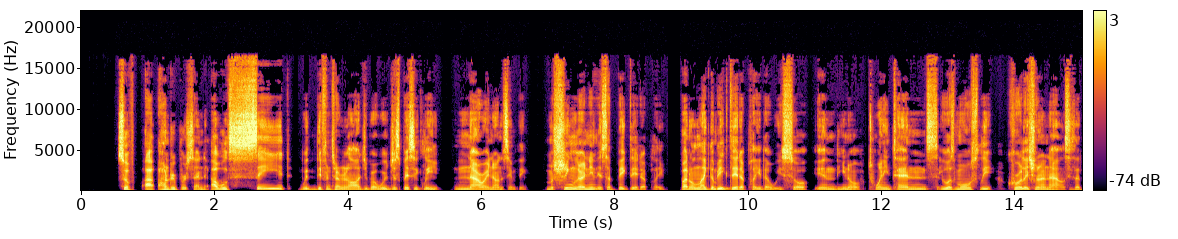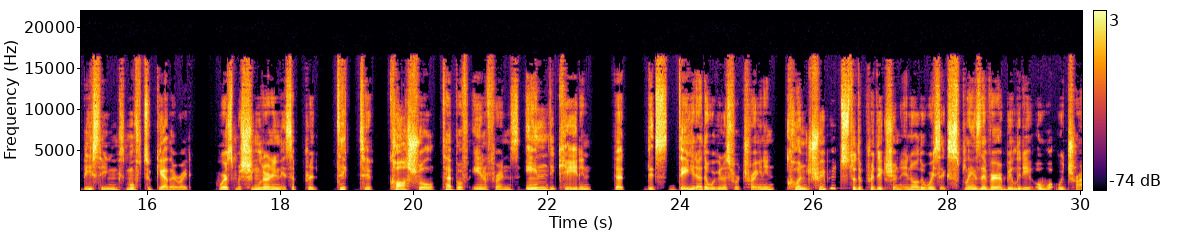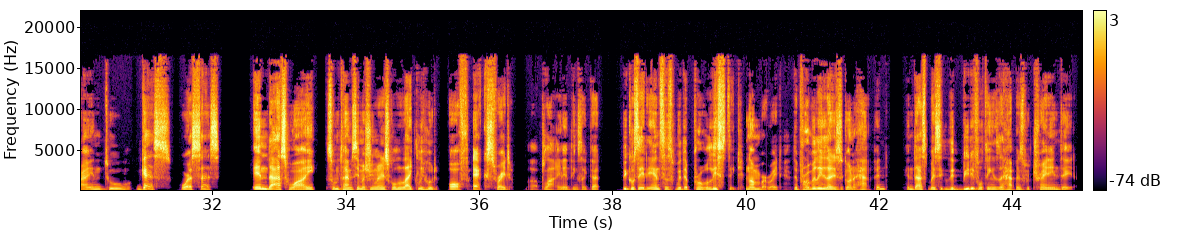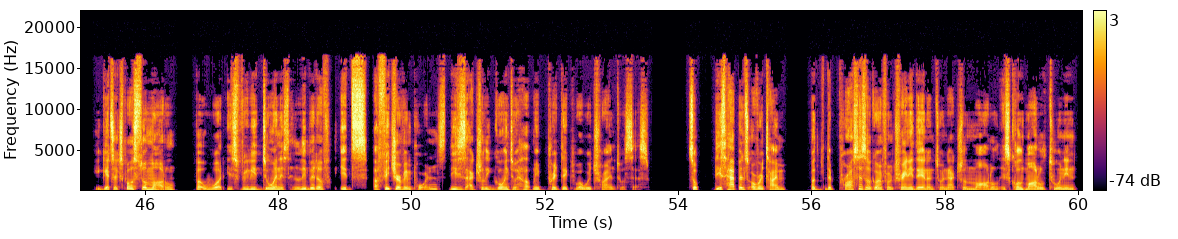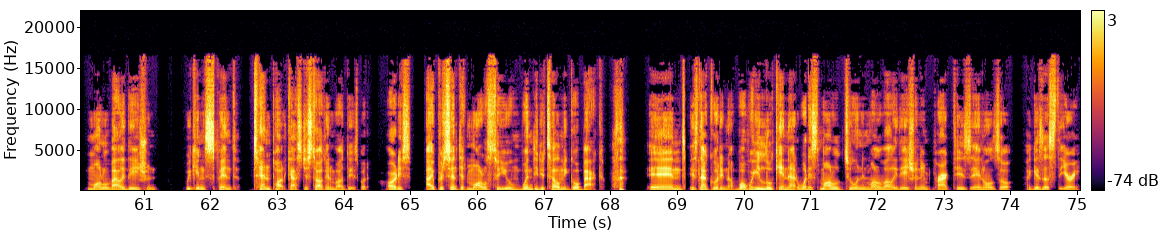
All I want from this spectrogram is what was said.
So, 100%. I will say it with different terminology, but we're just basically narrowing on the same thing. Machine learning is a big data play. But unlike the big data play that we saw in you know 2010s, it was mostly correlation analysis that these things move together, right? Whereas machine learning is a predictive causal type of inference indicating that this data that we're going to use for training contributes to the prediction. In other words, explains the variability of what we're trying to guess or assess. And that's why sometimes in machine learning it's called likelihood of X, right? Applying and things like that because it answers with a probabilistic number, right? The probability that is going to happen. And that's basically the beautiful thing that happens with training data. It gets exposed to a model, but what it's really doing is a little bit of it's a feature of importance. This is actually going to help me predict what we're trying to assess. So this happens over time, but the process of going from training data into an actual model is called model tuning, model validation. We can spend 10 podcasts just talking about this, but Ardis, I presented models to you. When did you tell me go back? and it's not good enough. What were you looking at? What is model tuning, model validation in practice, and also, I guess, as theory?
